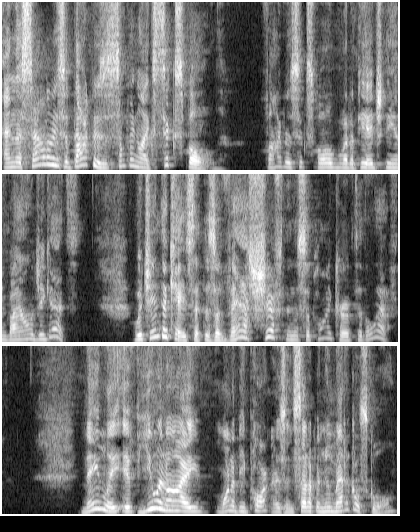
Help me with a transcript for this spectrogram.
And the salaries of doctors is something like sixfold, five or sixfold what a PhD in biology gets, which indicates that there's a vast shift in the supply curve to the left. Namely, if you and I want to be partners and set up a new medical school,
